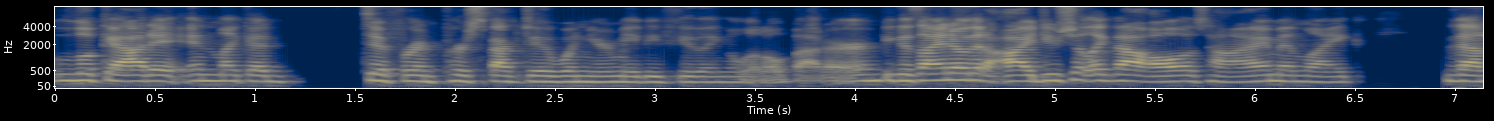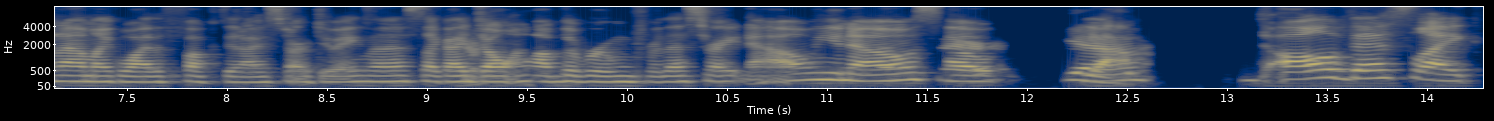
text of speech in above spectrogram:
look at it in like a different perspective when you're maybe feeling a little better because I know that I do shit like that all the time and like then I'm like why the fuck did I start doing this like I don't have the room for this right now you know so Yeah. all of this like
